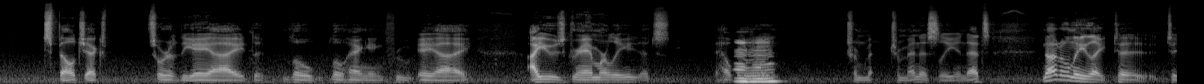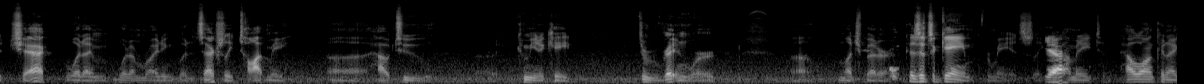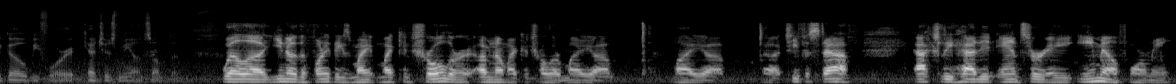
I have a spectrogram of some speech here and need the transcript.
spell checks sort of the AI, the low low hanging fruit AI. I use Grammarly. That's helped hmm me trem- tremendously, and that's not only like to to check what I'm what I'm writing, but it's actually taught me uh, how to uh, communicate through written word uh, much better because it's a game for me. It's like Yeah. how many t- how long can I go before it catches me on something? Well, uh, you know, the funny thing is, my my controller. I'm not my controller. My uh, my uh, uh, chief of staff actually had it answer a email for me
